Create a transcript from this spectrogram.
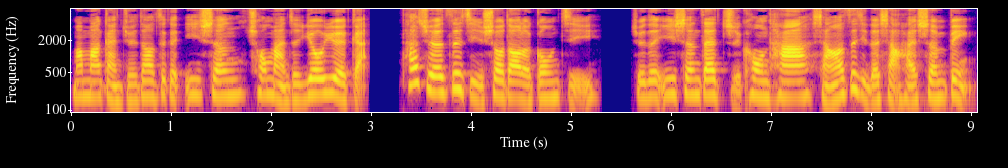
妈妈感觉到这个医生充满着优越感，她觉得自己受到了攻击。觉得医生在指控他，想要自己的小孩生病，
